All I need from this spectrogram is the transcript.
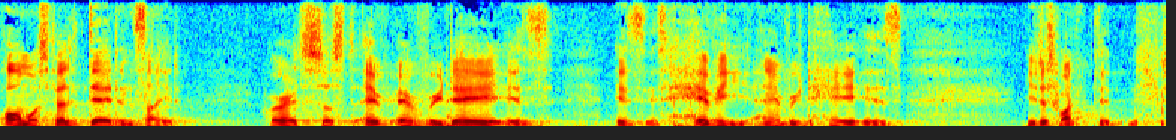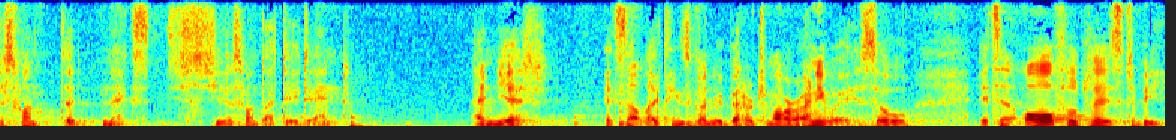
almost felt dead inside, where it's just every day is is, is heavy and every day is, you just want the, you just want the next, you just want that day to end. And yet, it's not like things are going to be better tomorrow anyway. So it's an awful place to be,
